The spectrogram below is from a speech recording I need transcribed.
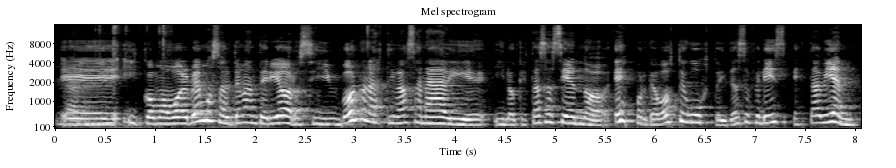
Eh, y como volvemos al tema anterior, si vos no lastimás a nadie y lo que estás haciendo es porque a vos te gusta y te hace feliz, está bien.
